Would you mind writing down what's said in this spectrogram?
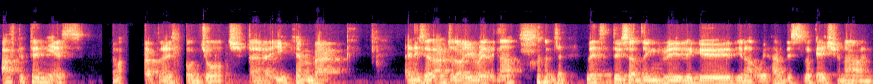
After ten years, my partner is called George. Uh, he came back. And he said, Angelo, are you ready now? Let's do something really good. You know, we have this location now, and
